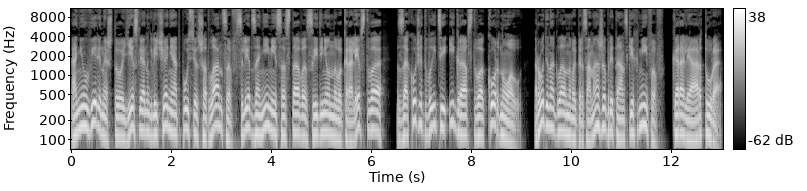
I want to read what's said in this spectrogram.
они уверены, что если англичане отпустят шотландцев, вслед за ними из состава Соединенного Королевства захочет выйти и графство Корнуолл, родина главного персонажа британских мифов, короля Артура.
